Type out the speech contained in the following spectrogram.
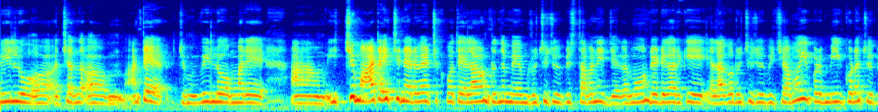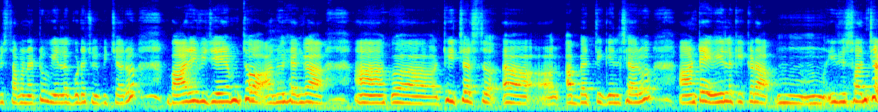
వీళ్ళు చంద్ర అంటే వీళ్ళు మరి ఇచ్చి మాట ఇచ్చి నెరవేర్చకపోతే ఎలా ఉంటుందో మేము రుచి చూపిస్తామని జగన్మోహన్ రెడ్డి గారికి ఎలాగో రుచి చూపించాము. ఇప్పుడు మీకు కూడా చూపిస్తామన్నట్టు వీళ్ళకి కూడా చూపించారు. భారీ విజయంతో అనూహ్యంగా టీచర్స్ అభ్యర్థి గెలిచారు. అంటే వీళ్ళకి ఇక్కడ ఇది స్వంచ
